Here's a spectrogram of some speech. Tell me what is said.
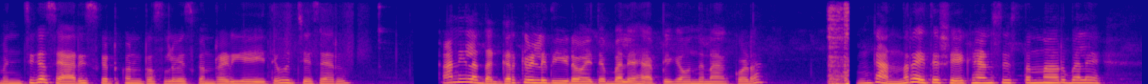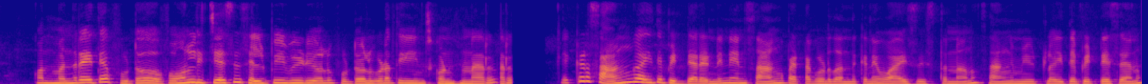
మంచిగా శారీస్ కట్టుకొని డ్రెస్సులు వేసుకొని రెడీ అయితే వచ్చేసారు. కానీ ఇలా దగ్గరికి వెళ్ళి తీయడం అయితే భలే హ్యాపీగా ఉంది నాకు కూడా. ఇంకా అందరూ అయితే షేక్ హ్యాండ్స్ ఇస్తున్నారు భలే. కొంతమంది అయితే ఫోటో ఫోన్లు ఇచ్చేసి సెల్ఫీ వీడియోలు ఫోటోలు కూడా తీయించుకుంటున్నారు. ఇక్కడ సాంగ్ అయితే పెట్టారండి. నేను సాంగ్ పెట్టకూడదు అందుకనే వాయిస్ ఇస్తున్నాను. సాంగ్ మ్యూట్లో అయితే పెట్టేశాను.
